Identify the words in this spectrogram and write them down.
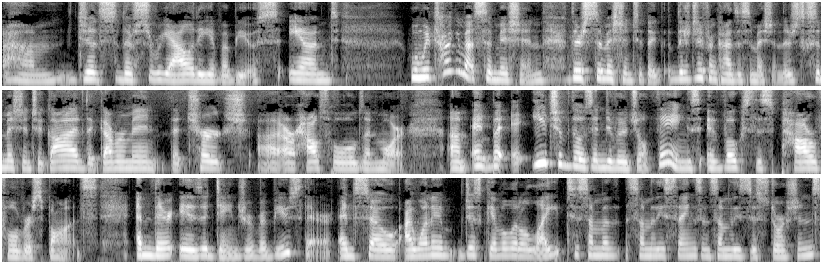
um, just this reality of abuse. And when we're talking about submission, there's submission to the there's different kinds of submission. There's submission to God, the government, the church, uh, our households, and more. Um, and but each of those individual things evokes this powerful response, and there is a danger of abuse there. And so I want to just give a little light to some of some of these things and some of these distortions,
